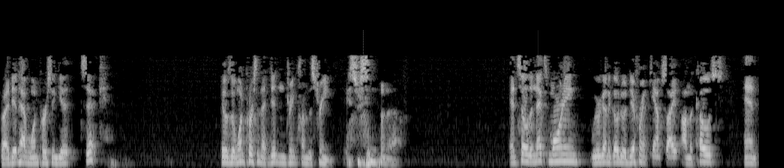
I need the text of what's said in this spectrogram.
But I did have one person get sick. It was the one person that didn't drink from the stream. Interesting enough. And so the next morning, we were going to go to a different campsite on the coast, and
